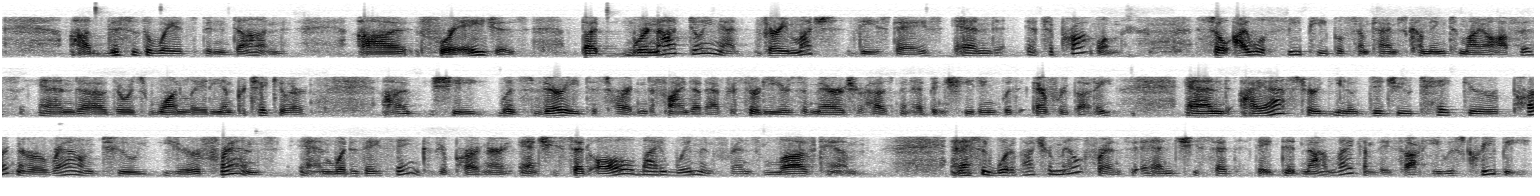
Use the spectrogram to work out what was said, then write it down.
Uh, this is the way it's been done uh, for ages, but we're not doing that very much these days, and it's a problem. So I will see people sometimes coming to my office, and uh, there was one lady in particular. Uh, she was very disheartened to find out after 30 years of marriage her husband had been cheating with everybody. And I asked her, you know, did you take your partner around to your friends, and what did they think of your partner? And she said, all my women friends loved him. And I said, what about your male friends? And she said they did not like him. They thought he was creepy.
